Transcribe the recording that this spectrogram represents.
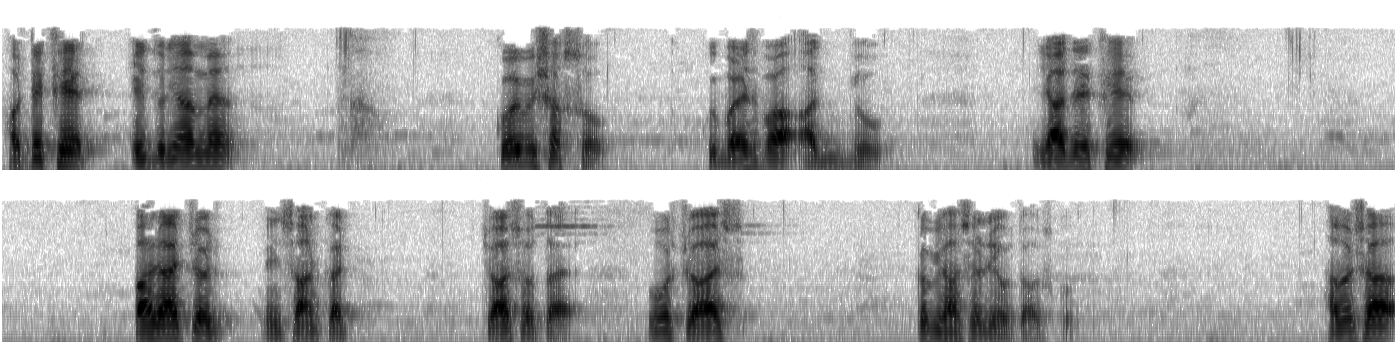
اور دیکھیے، اس دنیا میں کوئی بھی شخص ہو، کوئی بڑے سے بڑا آدمی بھی ہو یاد رکھیے، پہلا جو انسان کا چوائس ہوتا ہے، وہ چوائس کبھی حاصل نہیں ہوتا اس کو۔ ہمیشہ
